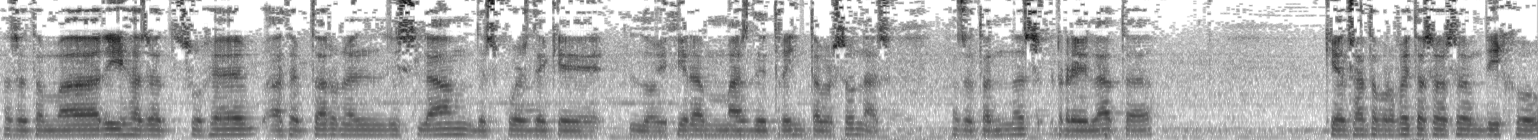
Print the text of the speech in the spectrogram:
Hazrat Ammar y Hazrat Suheb aceptaron el Islam después de que lo hicieran más de 30 personas. Hazrat Anas relata que el santo profeta Sallallahu dijo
